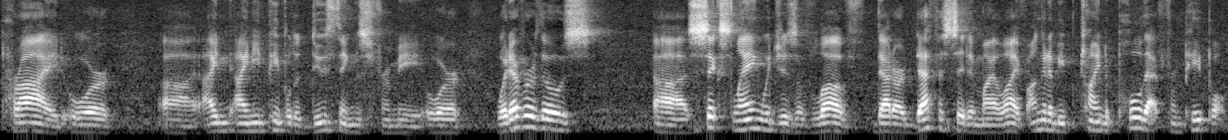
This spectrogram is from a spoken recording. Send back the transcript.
pride or uh, I, I need people to do things for me or whatever those uh, six languages of love that are deficit in my life, I'm going to be trying to pull that from people.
